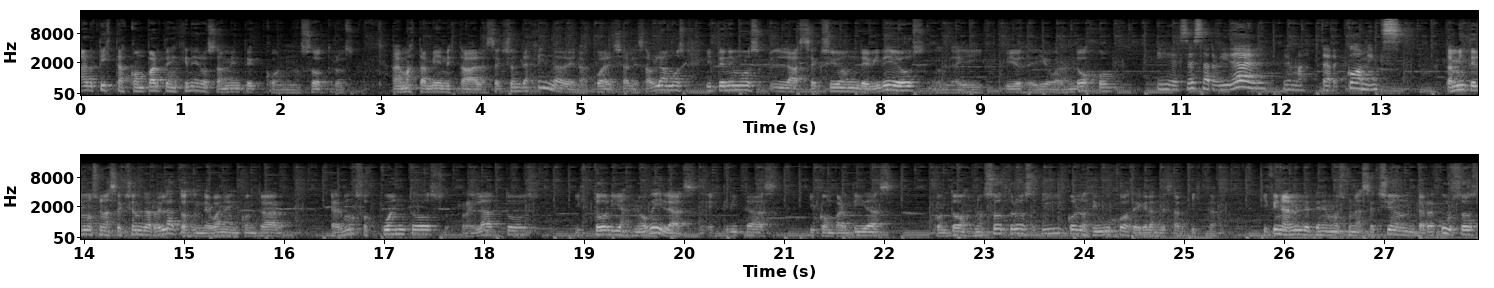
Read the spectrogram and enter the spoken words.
artistas comparten generosamente con nosotros. Además también está la sección de agenda de la cual ya les hablamos y tenemos la sección de videos donde hay videos de Diego Arandojo y de César Vidal de Master Comics. También tenemos una sección de relatos donde van a encontrar hermosos cuentos, relatos, historias, novelas escritas y compartidas con todos nosotros y con los dibujos de grandes artistas. Y finalmente tenemos una sección de recursos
